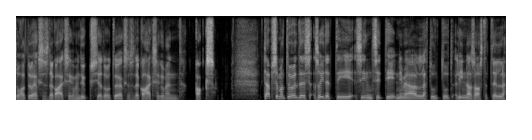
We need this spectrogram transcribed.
tuhat üheksasada kaheksakümmend üks ja tuhat üheksasada kaheksakümmend kaks. Täpsemalt öeldes sõideti Sin City nime all tuntud linnas aastatel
